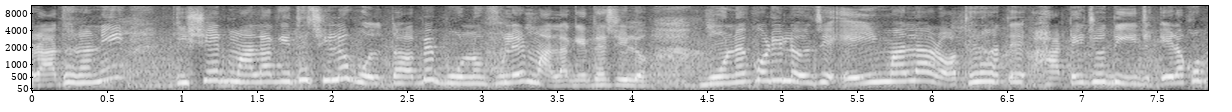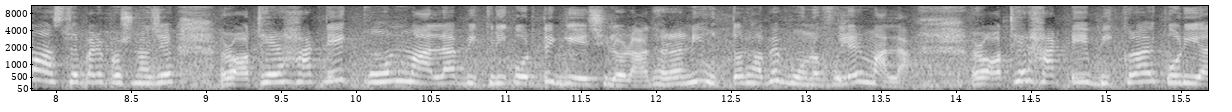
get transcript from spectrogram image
রাধারানী কিসের মালা গেঁথেছিল বলতে হবে, বনফুলের মালা গেঁথেছিল। মনে করিল যে এই মালা রথের হাতে, হাটে যদি এরকমও আসতে পারে প্রশ্ন যে রথের হাটে কোন মালা বিক্রি করতে গিয়েছিল রাধারানী উত্তর হবে বনফুলের মালা। রথের হাটে বিক্রয় করিয়া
